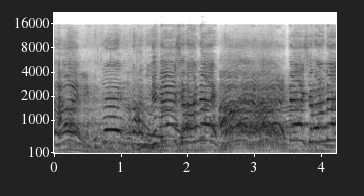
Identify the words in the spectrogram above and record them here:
नितेश राणे नितेश राणे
